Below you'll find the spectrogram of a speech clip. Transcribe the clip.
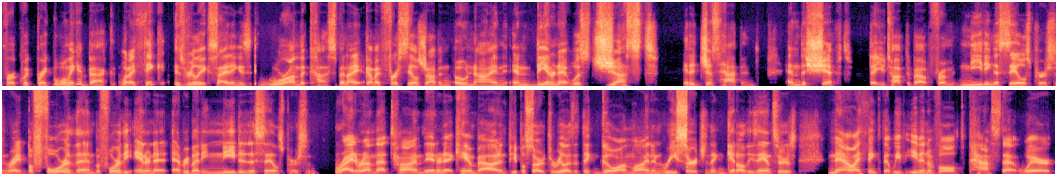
for a quick break. But when we get back, what I think is really exciting is we're on the cusp. And I got my first sales job in 09, and the internet was just, it had just happened. And the shift that you talked about from needing a salesperson, right? Before then, before the internet, everybody needed a salesperson. Right around that time, the internet came about and people started to realize that they can go online and research and they can get all these answers. Now I think that we've even evolved past that where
